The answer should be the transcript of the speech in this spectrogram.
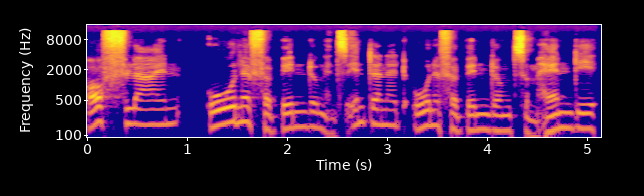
offline ohne Verbindung ins Internet, ohne Verbindung zum Handy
